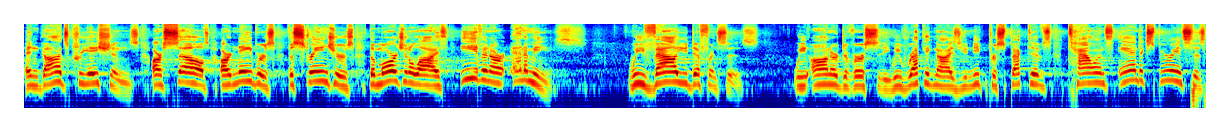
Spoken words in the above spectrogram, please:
and God's creations, ourselves, our neighbors, the strangers, the marginalized, even our enemies. We value differences. we honor diversity. We recognize unique perspectives, talents, and experiences,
